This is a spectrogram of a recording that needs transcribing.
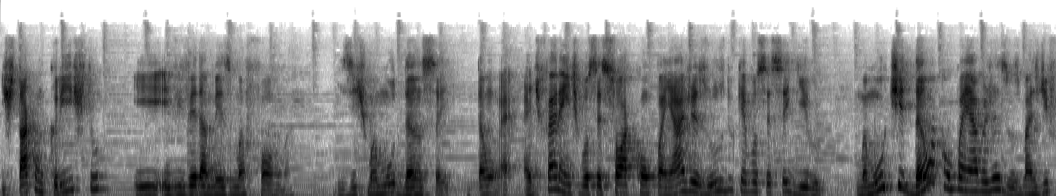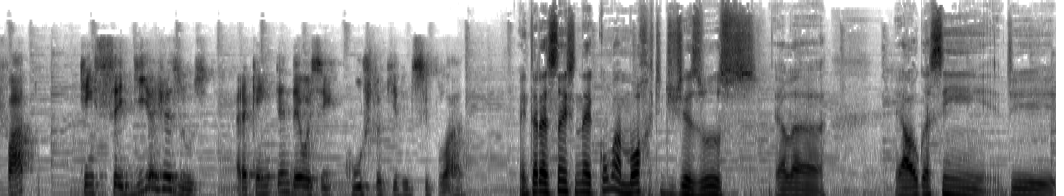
estar com Cristo e, e viver da mesma forma. Existe uma mudança aí. Então, é, é diferente você só acompanhar Jesus do que você segui-lo. Uma multidão acompanhava Jesus, mas de fato, quem seguia Jesus era quem entendeu esse custo aqui do discipulado. É interessante, né? Como a morte de Jesus, ela é algo assim de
